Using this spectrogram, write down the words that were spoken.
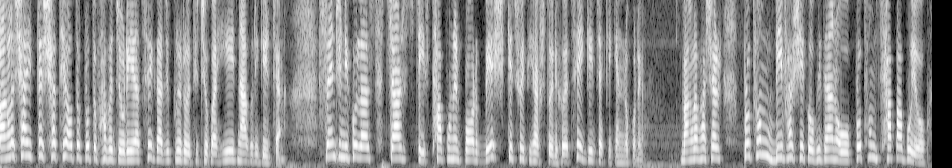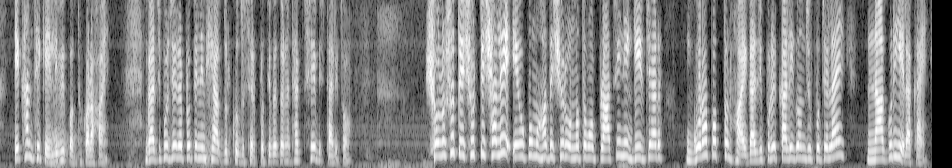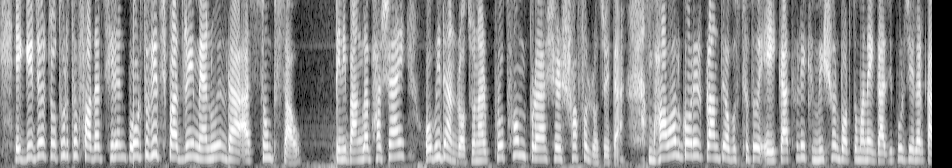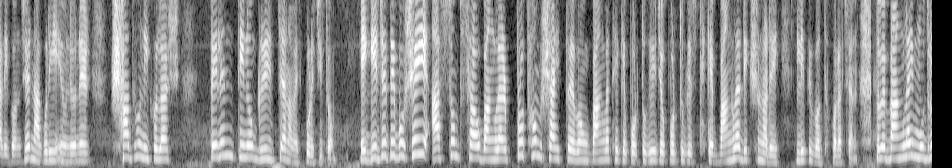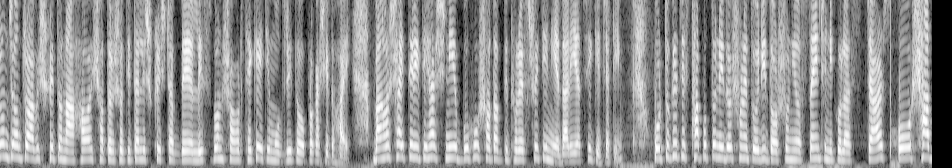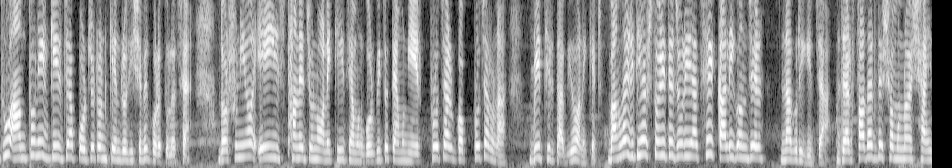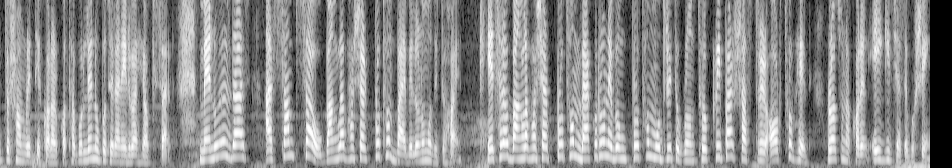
বাংলা সাহিত্যের সাথে অতপ্রতভাবে জড়িয়ে আছে গাজীপুরের ঐতিহ্যবাহী নাগরিক গির্জা। সেন্ট নিকোলাস চার্চটি স্থাপনের পর বেশ কিছু ইতিহাস তৈরি হয়েছে এই গির্জাকে কেন্দ্র করে। বাংলা ভাষার প্রথম দ্বিভাষিক অভিধান ও প্রথম ছাপা বইও এখান থেকে লিপিবদ্ধ করা হয়। গাজীপুর জেলার প্রতিনিধি আব্দুল কুদ্দুসের প্রতিবেদনে থাকছে বিস্তারিত। ষোলোশো তেষট্টি সালে এ উপমহাদেশের অন্যতম প্রাচীন এই গির্জার গোড়াপত্তন হয় গাজীপুরের কালীগঞ্জ উপজেলায় নাগরী এলাকায়। এই গির্জার চতুর্থ ফাদার ছিলেন পর্তুগিজ পাদ্রি ম্যানুয়েল দা আসম্প সাউ তিনি বাংলা ভাষায় অভিধান রচনার প্রথম প্রয়াসের সফল রচয়িতা। ভাওয়ালগড়ের প্রান্তে অবস্থিত এই ক্যাথলিক মিশন বর্তমানে গাজীপুর জেলার কালীগঞ্জের নাগরী ইউনিয়নের সাধু নিকোলাস তেলেন্তিনো গির্জা নামে পরিচিত। এই গির্জাতে বসেই আসম্প সাউ বাংলার প্রথম সাহিত্য এবং বাংলা থেকে পর্তুগিজ ও পর্তুগিজ থেকে বাংলা ডিকশনারি লিপিবদ্ধ করেছেন। তবে বাংলায় মুদ্রণ যন্ত্র আবিষ্কৃত না হওয়ায় সতেরোশো তেতাল্লিশ খ্রিস্টাব্দে লিসবন শহর থেকে এটি মুদ্রিত ও প্রকাশিত হয়। বাংলা সাহিত্যের ইতিহাস নিয়ে বহু শতাব্দী ধরে স্মৃতি নিয়ে দাঁড়িয়ে আছে গির্জাটি। পর্তুগিজ স্থাপত্য নিদর্শনে তৈরি দর্শনীয় সেন্ট নিকোলাস চার্চ ও সাধু আন্তনির গির্জা পর্যটন কেন্দ্র হিসেবে গড়ে তুলেছে। দর্শনীয় এই স্থানের জন্য অনেকেই যেমন গর্বিত, তেমনি এর প্রচার গ- প্রচারণা বৃদ্ধির দাবিও অনেকের। বাংলার ইতিহাস তৈরিতে জড়িয়ে আছে কালীগঞ্জের নাগরিক গির্জা, যার ফাদারদের সমন্বয়ে সাহিত্য সমৃদ্ধি করার কথা বললেন উপজেলা নির্বাহী অফিসার। ম্যানুয়েল দাস আসামসাও বাংলা ভাষার প্রথম বাইবেল অনুমোদিত হয়। এছাড়াও বাংলা ভাষার প্রথম ব্যাকরণ এবং প্রথম মুদ্রিত গ্রন্থ কৃপার শাস্ত্রের অর্থভেদ রচনা করেন এই গির্জাতে বসেই।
